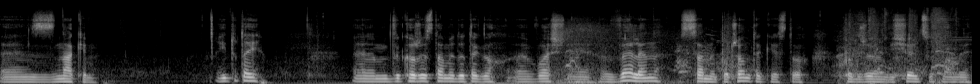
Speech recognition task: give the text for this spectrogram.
e, znakiem. I tutaj wykorzystamy do tego właśnie welen. Samy początek jest to pod drzewem wisielców. Mamy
